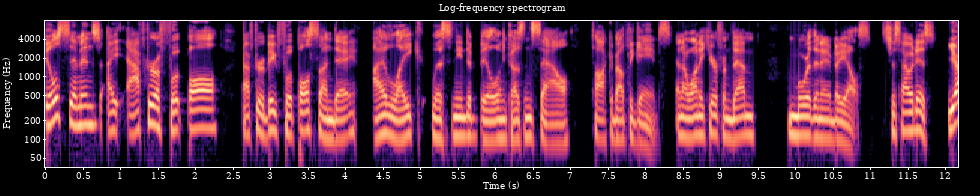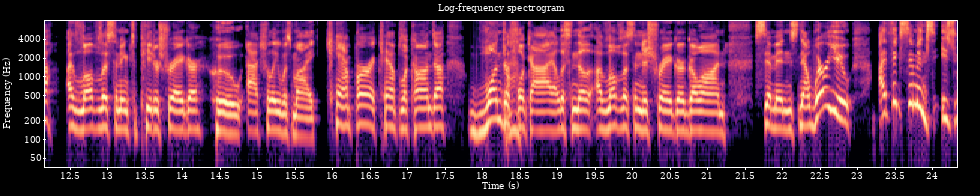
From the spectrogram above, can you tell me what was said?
Bill Simmons, I after a football, after a big football Sunday, I like listening to Bill and cousin Sal talk about the games, and I want to hear from them more than anybody else. It's just how it is. Yeah, I love listening to Peter Schrager, who actually was my camper at Camp Laconda. Wonderful guy. I listen to, I love listening to Schrager. Go on, Simmons. Now, where are you? I think Simmons is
